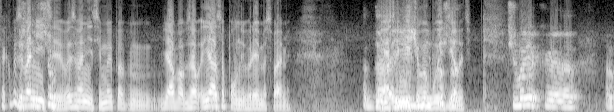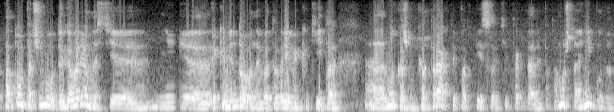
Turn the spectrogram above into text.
Так вы звоните, все... вы звоните, мы, я, я заполню время с вами. Да, если нечего не будет делать. Человек э, потом почему договоренности не рекомендованы в это время какие-то, э, ну, скажем, контракты подписывать и так далее, потому что они будут,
